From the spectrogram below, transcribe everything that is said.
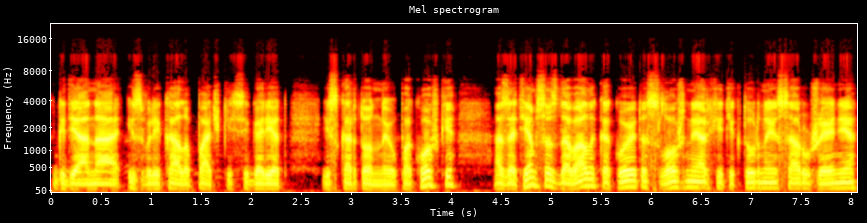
где она извлекала пачки сигарет из картонной упаковки, а затем создавала какое-то сложное архитектурное сооружение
